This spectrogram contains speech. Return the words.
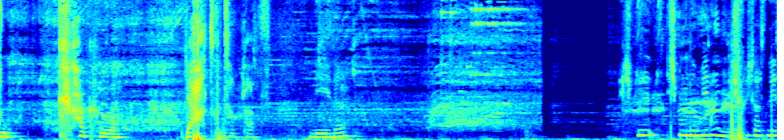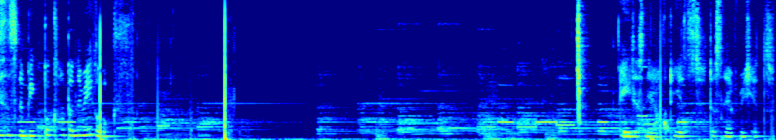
Du Kacke. Ja, dritter Platz. Nee, ne? Ich will, ich will gewinnen. Ich spiele als nächstes eine Big Box und dann eine Megabox. Ey, das nervt jetzt. Das nervt mich jetzt.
